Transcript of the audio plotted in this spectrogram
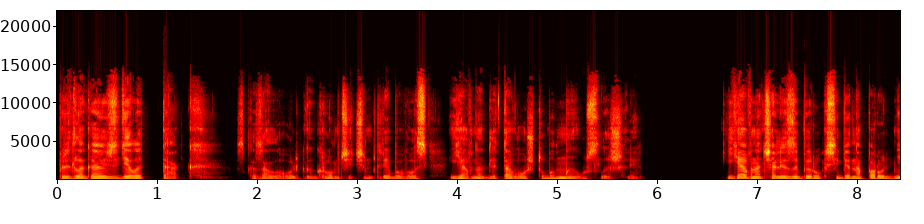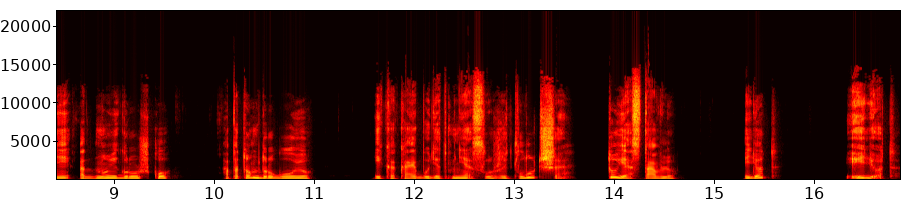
«Предлагаю сделать так», — сказала Ольга громче, чем требовалось, явно для того, чтобы мы услышали. «Я вначале заберу к себе на пару дней одну игрушку, а потом другую. И какая будет мне служить лучше, ту я ставлю. Идет? Идет,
